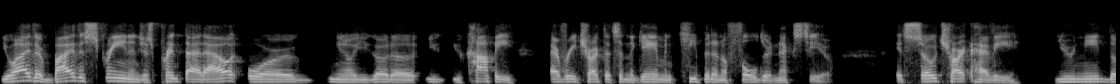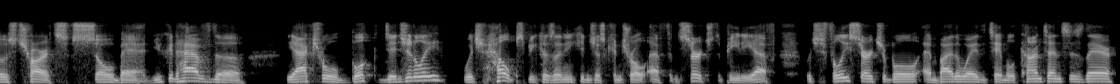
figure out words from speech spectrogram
You either buy the screen and just print that out, or you know you go to you you copy every chart that's in the game and keep it in a folder next to you. It's so chart heavy. You need those charts so bad. You could have the the actual book digitally, which helps because then you can just control F and search the PDF, which is fully searchable. And by the way, the table of contents is there.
